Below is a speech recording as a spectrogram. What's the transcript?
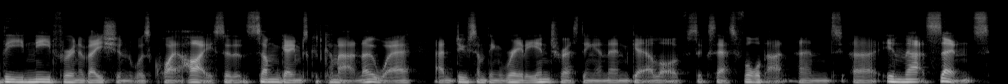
the need for innovation was quite high so that some games could come out of nowhere and do something really interesting and then get a lot of success for that. And uh, in that sense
